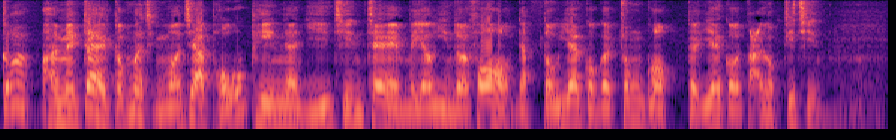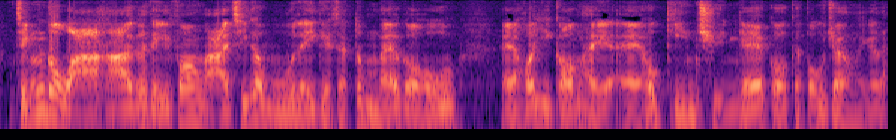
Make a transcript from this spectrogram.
咁係咪真係咁嘅情況？之下，普遍嘅以前即係未有現代科學入到呢一個嘅中國嘅呢一個大陸之前，整個華夏嘅地方牙齒嘅護理其實都唔係一個好誒、呃可以講係誒好健全嘅一個嘅保障嚟嘅咧。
